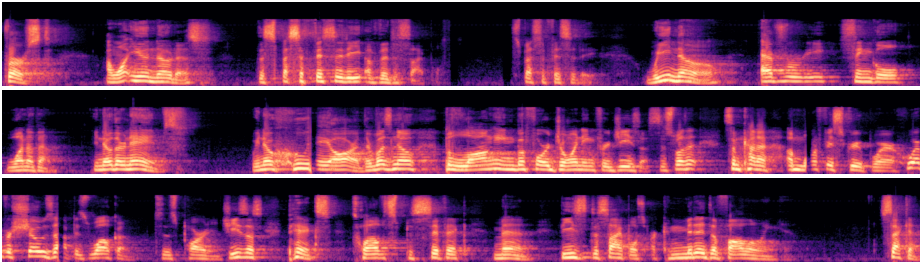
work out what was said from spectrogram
First, I want you to notice the specificity of the disciples specificity. We know every single one of them. You know their names. We know who they are. There was no belonging before joining for Jesus. This wasn't some kind of amorphous group where whoever shows up is welcome to this party. Jesus picks 12 specific men. These disciples are committed to following him. Second,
